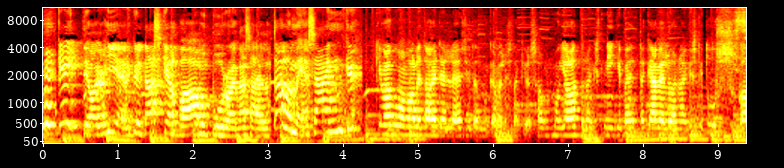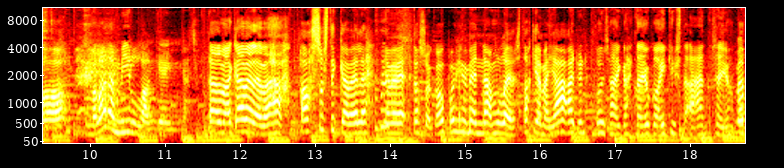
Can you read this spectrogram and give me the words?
Keittiö on aika hieno. Kyllä tässä kelpaa aamupuuroja väsäillä. Täällä on meidän sänky. Kiva kun mä valitaan edelleen siitä, että mä kävelin sitä kilsaa. Mut Mun jalat on oikeesti niin kipeät, että kävely on oikeesti tuskaa. Mä laitan Millan kengät. Täällä mä kävelen vähän. Hassusti kävele. Ja me, tossa on kauppa, mihin me mennään. Mulla ei ole takia, mä jäädyn. Toi säikähtää joka ikistä ääntä. Se ei ole Mä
